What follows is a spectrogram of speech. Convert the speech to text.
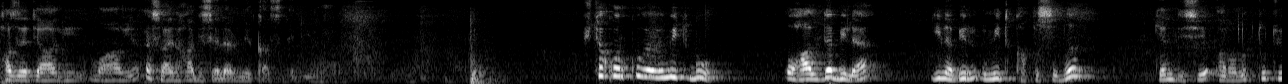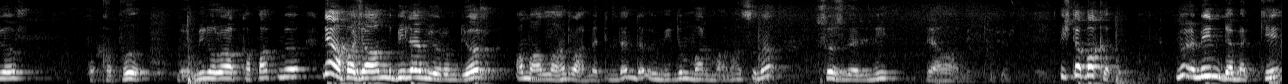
Hazreti Ali, Muaviye vesaire hadiselerini kastediyor. İşte korku ve ümit bu. O halde bile yine bir ümit kapısını kendisi aralık tutuyor. O kapı mümin olarak kapatmıyor. Ne yapacağımı bilemiyorum diyor. Ama Allah'ın rahmetinden de ümidim var manasına sözlerini devam ettiriyor. İşte bakın mümin demek ki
